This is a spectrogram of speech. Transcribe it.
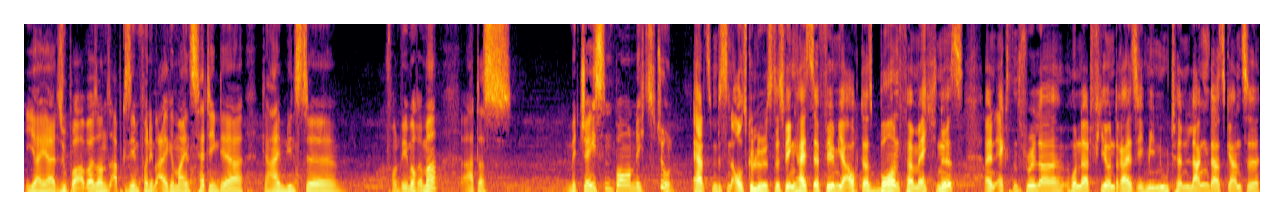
Ja, ja, super. Aber sonst, abgesehen von dem allgemeinen Setting der Geheimdienste, von wem auch immer, hat das mit Jason Bourne nichts zu tun er hat es ein bisschen ausgelöst. Deswegen heißt der Film ja auch das Born-Vermächtnis. Ein Action-Thriller, 134 Minuten lang das Ganze,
